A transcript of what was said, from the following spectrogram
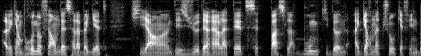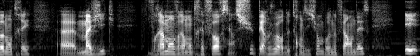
avec un Bruno Fernandes à la baguette qui a des yeux derrière la tête, cette passe là, boum, qui donne à Garnacho qui a fait une bonne entrée euh, magique. Vraiment, vraiment très fort. C'est un super joueur de transition, Bruno Fernandes. Et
